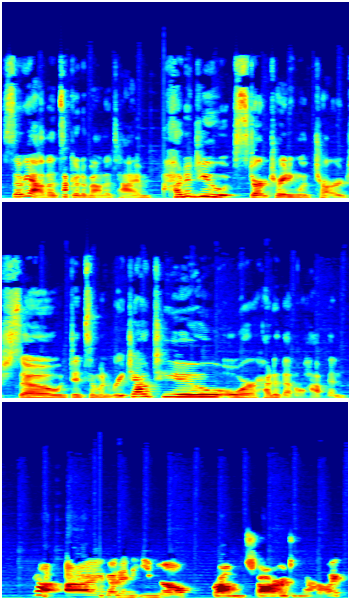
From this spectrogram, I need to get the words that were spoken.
so yeah, that's a good amount of time. How did you start trading with Charge? So, did someone reach out to you, or how did that all happen? Yeah, I got an email from Charge, and they were like,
